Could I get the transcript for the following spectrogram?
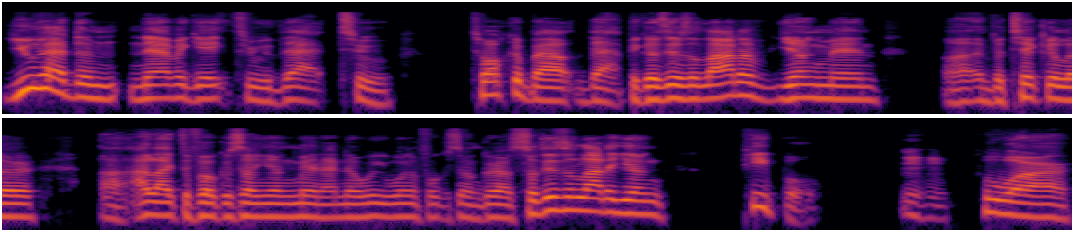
you had to navigate through that too. Talk about that because there's a lot of young men, uh, in particular. Uh, I like to focus on young men. I know we want to focus on girls. So there's a lot of young people mm-hmm. who are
